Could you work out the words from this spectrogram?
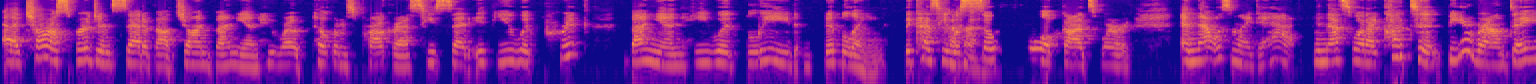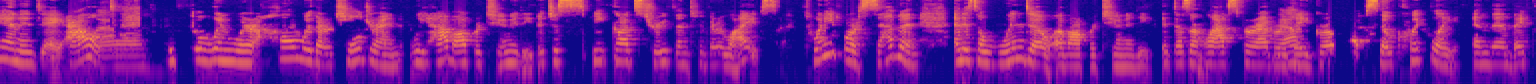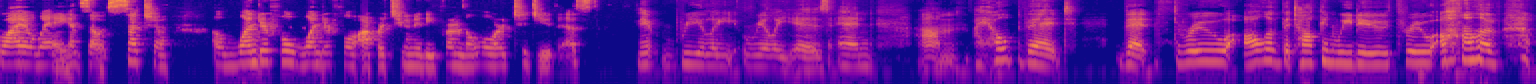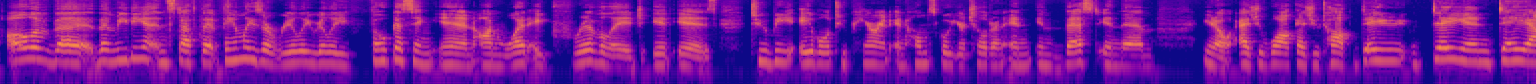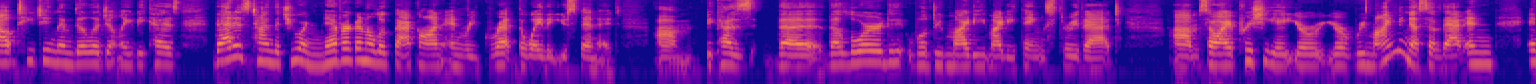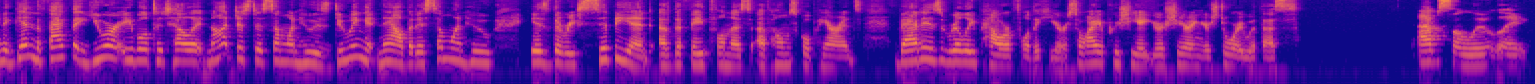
Uh, Charles Spurgeon said about John Bunyan, who wrote Pilgrim's Progress, he said, if you would prick Bunyan, he would bleed bibline because he was so full of God's word. And that was my dad. And that's what I got to be around day in and day out. Wow. And so when we're home with our children, we have opportunity to just speak God's truth into their lives 24 7. And it's a window of opportunity. It doesn't last forever. Yeah. They grow up so quickly and then they fly away. And so it's such a, a wonderful, wonderful opportunity from the Lord to do this. It really, really is. And um, I hope that that through all of the talking we do through all of all of the the media and stuff that families are really really focusing in on what a privilege it is to be able to parent and homeschool your children and invest in them you know as you walk as you talk day day in day out teaching them diligently because that is time that you are never going to look back on and regret the way that you spent it um, because the the Lord will do mighty mighty things through that. Um, so I appreciate your your reminding us of that, and and again the fact that you are able to tell it not just as someone who is doing it now, but as someone who is the recipient of the faithfulness of homeschool parents. That is really powerful to hear. So I appreciate your sharing your story with us. Absolutely.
